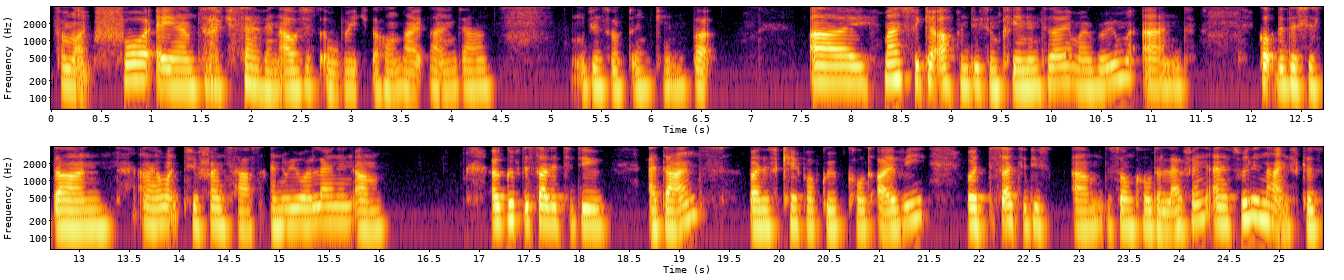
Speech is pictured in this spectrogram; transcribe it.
from like 4 a.m. to like 7, I was just awake the whole night lying down doing some thinking. But I managed to get up and do some cleaning today in my room and got the dishes done and I went to a friend's house and we were learning um our group decided to do a dance by this K-pop group called Ivy. We decided to do um the song called Eleven and it's really nice because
